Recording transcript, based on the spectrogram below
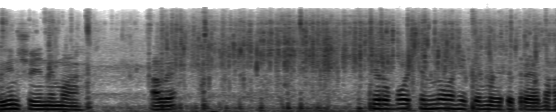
Бо іншої нема. Але ці робочі ноги помити треба.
